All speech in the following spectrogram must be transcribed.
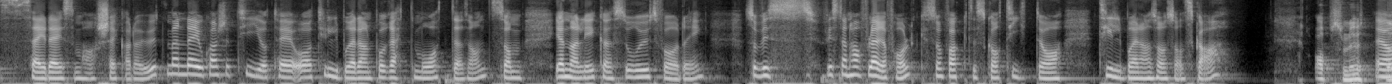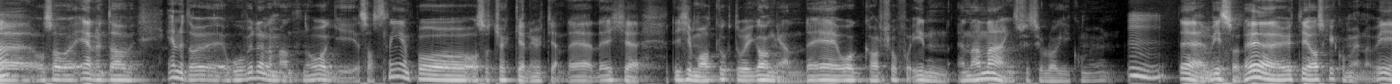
sier de som har sjekka det ut. Men det er jo kanskje tida til å tilberede den på rett måte, sant? som gjerne er like stor utfordring. Så hvis, hvis en har flere folk som faktisk har tid til å tilberede den sånn som den skal, Absolutt. Ja. Eh, og så en, en av hovedelementene òg i satsingen på kjøkken ut igjen, det, det, er ikke, det er ikke matlukta i gangen. Det er òg kanskje å få inn en ernæringsfysiolog i kommunen. Mm. Det, vi så det ute i Aske kommune. Vi,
